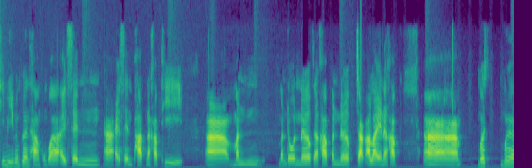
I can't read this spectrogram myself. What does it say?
ที่มีเพื่อนๆถามผมว่าไอเซนอ่าไอเซนพัดนะครับที่อ่ามันมันโดนเนิร์ฟนะครับมันเนิร์ฟจากอะไรนะครับอ่าเมื่อเมื่อ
